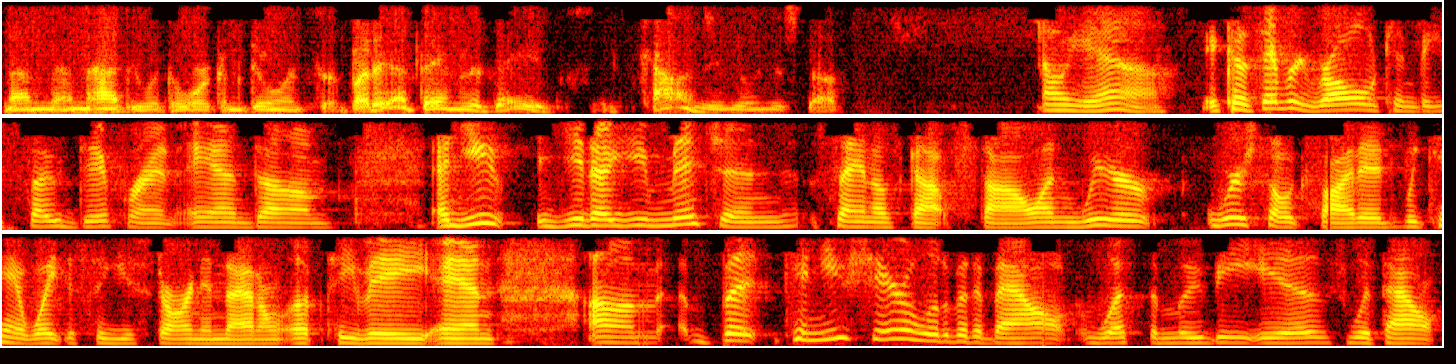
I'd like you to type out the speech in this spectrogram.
And I'm I'm happy with the work I'm doing. So, but at the end of the day, it's, it's challenging doing this stuff. Oh yeah, because every role can be so different, and um, and you you know you mentioned Santa's Got Style, and we're we're so excited. We can't wait to see you starring in that on Up TV. And um, but can you share a little bit about what the movie is without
